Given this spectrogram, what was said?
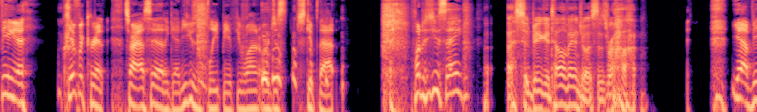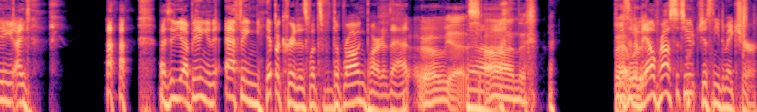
being a hypocrite. Sorry, I'll say that again. You can just bleep me if you want, or just skip that. what did you say? I said being a televangelist is wrong. Yeah, being I. I said, yeah, being an effing hypocrite is what's the wrong part of that. Oh, yes. Uh, on the. Was it a male prostitute? Just need to make sure.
